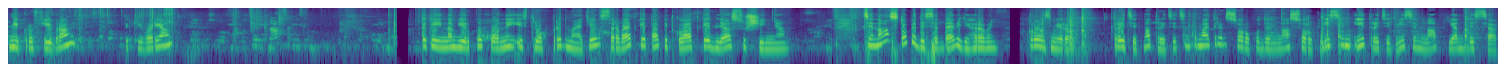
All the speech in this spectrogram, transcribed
Мікрофібра. Такий варіант. Такий набір кухонний із трьох предметів, серветки та підкладки для сушіння. Ціна 159 гривень. Розміри 30 на 30 см, 41 на 48 і 38 на 50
